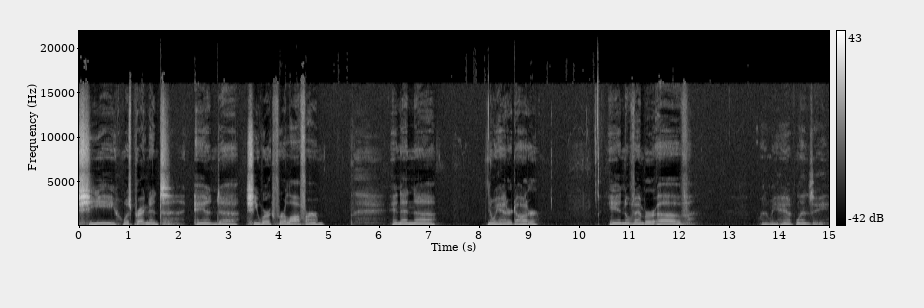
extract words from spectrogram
she was pregnant, and uh, she worked for a law firm, and then uh, know, we had her daughter in November of. When did we have Lindsay?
